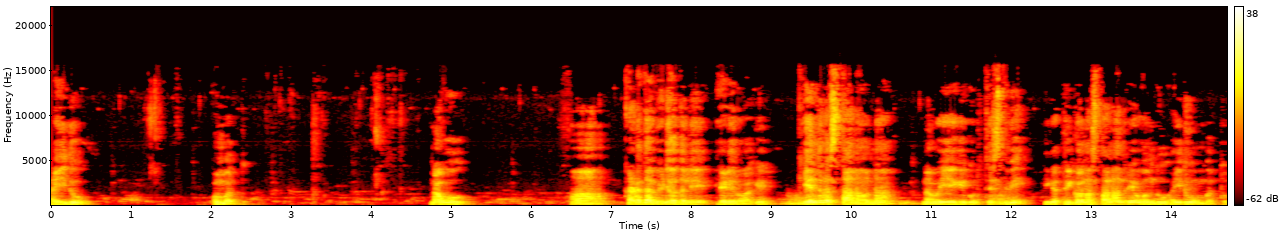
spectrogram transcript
ಐದು, ಒಂಬತ್ತು. ನಾವು ಕಳೆದ ವಿಡಿಯೋದಲ್ಲಿ ಹೇಳಿರುವ ಹಾಗೆ ಕೇಂದ್ರ ಸ್ಥಾನವನ್ನ ನಾವು ಹೇಗೆ ಗುರುತಿಸ್ತೀವಿ? ಈಗ ತ್ರಿಕೋನ ಸ್ಥಾನ ಅಂದ್ರೆ ಒಂದು, ಐದು, ಒಂಬತ್ತು.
